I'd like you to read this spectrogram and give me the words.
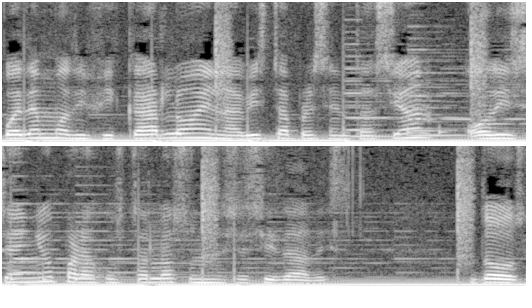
puede modificarlo en la vista presentación o diseño para ajustarlo a sus necesidades. 2.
